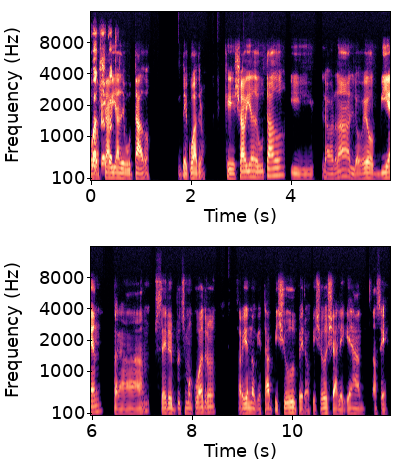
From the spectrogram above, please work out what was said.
cuatro, ya había debutado, de 4, que ya había debutado y la verdad lo veo bien para ser el próximo 4, sabiendo que está Pichud, pero Pichud ya le quedan, no sé,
